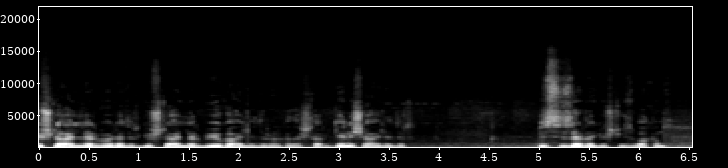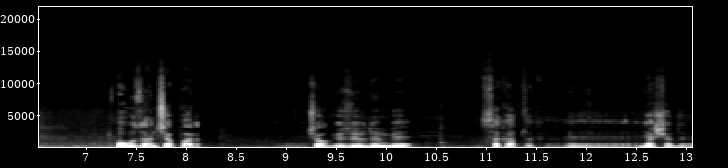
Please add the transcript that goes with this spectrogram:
Güçlü aileler böyledir. Güçlü aileler büyük ailedir arkadaşlar. Geniş ailedir. Biz sizler de güçlüyüz. Bakın Oğuzhan Çapar çok üzüldüğüm bir sakatlık yaşadı.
